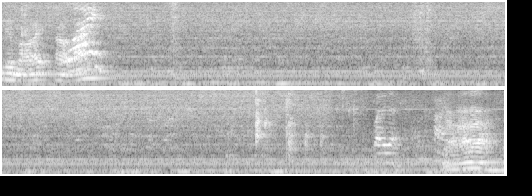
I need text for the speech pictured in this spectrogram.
เรียบร้อย เอาโอ้ล้างยไปเลยถ่ายจ้า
